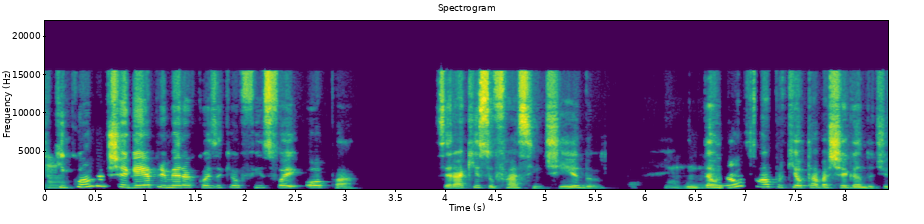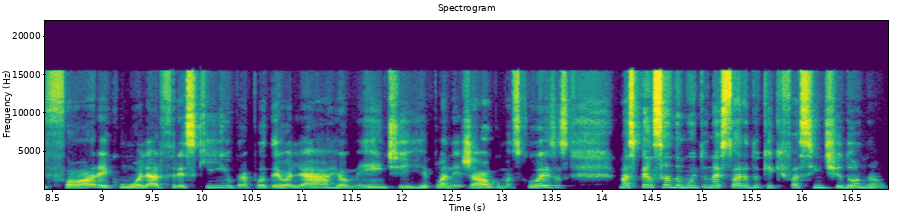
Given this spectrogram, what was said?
uhum. que quando eu cheguei, a primeira coisa que eu fiz foi: opa, será que isso faz sentido? Uhum. Então, não só porque eu estava chegando de fora e com o um olhar fresquinho para poder olhar realmente e replanejar algumas coisas, mas pensando muito na história do que, que faz sentido ou não.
